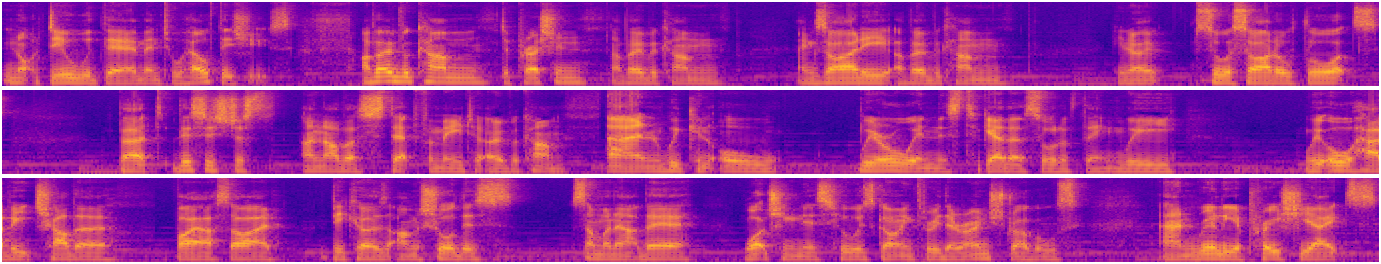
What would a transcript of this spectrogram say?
not deal with their mental health issues. I've overcome depression, I've overcome anxiety, I've overcome, you know, suicidal thoughts, but this is just another step for me to overcome. And we can all, we're all in this together sort of thing. We we all have each other by our side because I'm sure there's someone out there watching this who is going through their own struggles and really appreciates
